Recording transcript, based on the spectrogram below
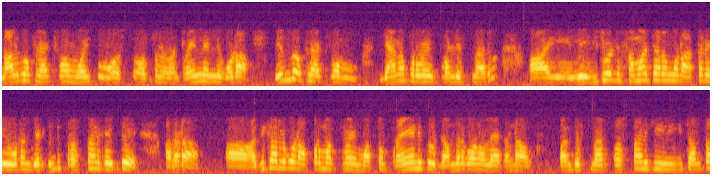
నాలుగో ప్లాట్ఫామ్ వైపు వస్తు- వస్తున్నటువంటి ట్రైన్లన్నీ కూడా ఎనిమిదో ప్లాట్ఫామ్ జ్ఞానపురం వైపు మళ్ళిస్తున్నారు ఆ ఇటువంటి సమాచారం కూడా అక్కడే ఇవ్వడం జరిగింది. ప్రస్తుతానికైతే అక్కడ అధికారులు కూడా అప్రమత్తమై మొత్తం ప్రయాణికులు గందరగోళం లేకుండా పంపిస్తున్నారు. ప్రస్తుతానికి ఇదంతా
